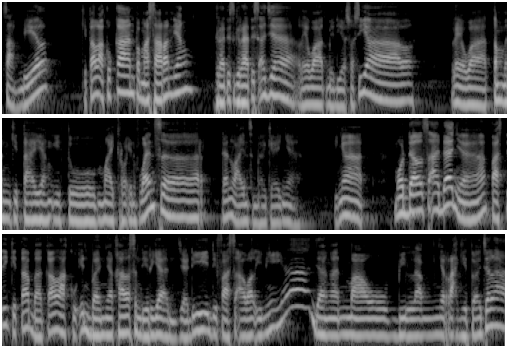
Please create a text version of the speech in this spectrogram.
Sambil kita lakukan pemasaran yang gratis-gratis aja lewat media sosial, lewat temen kita yang itu micro influencer dan lain sebagainya. Ingat, modal seadanya pasti kita bakal lakuin banyak hal sendirian. Jadi di fase awal ini ya jangan mau bilang nyerah gitu aja lah,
